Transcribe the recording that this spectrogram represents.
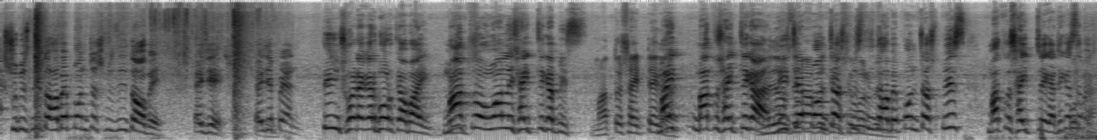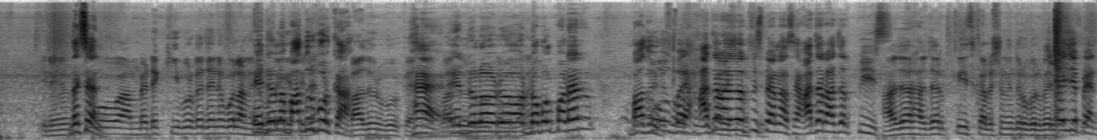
একশো পিস নিতে হবে পঞ্চাশ পিস নিতে হবে। এই যে এই যে প্যান তিনশো টাকার বোরকা ভাই। মাত্র ওনলি ষাট টাকা পিস মাত্র ষাট টাকা। মাত্র ষাট টাকা। নিচে পঞ্চাশ পিস নিতে হবে পঞ্চাশ পিস মাত্র ষাট টাকা ঠিক আছে ভাই? দেখছেন? আমরা এটা কি বোরকা জানি বললাম আমি এটা হলো বাদুর বোরকা। বাদুর বোরকা হ্যাঁ এটা হলো ডবল পাড়ের বাদুর। ভাই হাজার হাজার পিস প্যান আছে হাজার হাজার পিস হাজার হাজার পিস কালেকশন কিন্তু রুবেল ভাই এই যে প্যান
